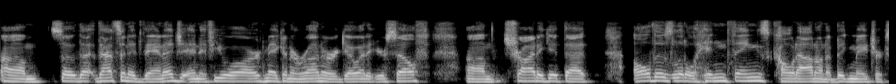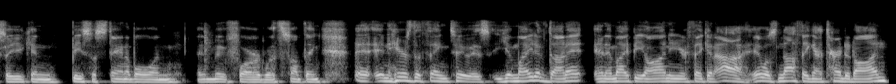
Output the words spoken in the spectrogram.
Um, so that that's an advantage. And if you are making a run or a go at it yourself um, try to get that all those little hidden things called out on a big matrix so you can be sustainable and, and move forward with something. And, and here's the thing too, is you might have done it and it might be on and you're thinking, ah, it was nothing. I turned it on.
